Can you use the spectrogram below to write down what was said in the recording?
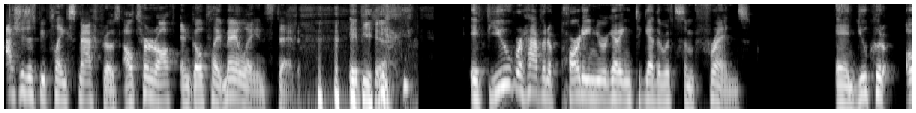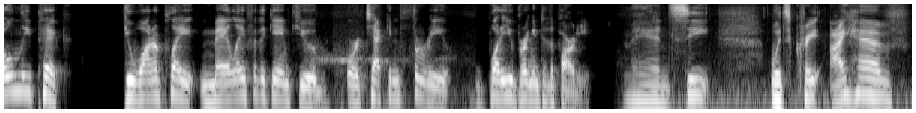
I should just be playing Smash Bros. I'll turn it off and go play Melee instead. If, yeah. you, if you were having a party and you were getting together with some friends and you could only pick you want to play Melee for the GameCube or Tekken 3, what are you bringing to the party? Man, see, what's crazy? I have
